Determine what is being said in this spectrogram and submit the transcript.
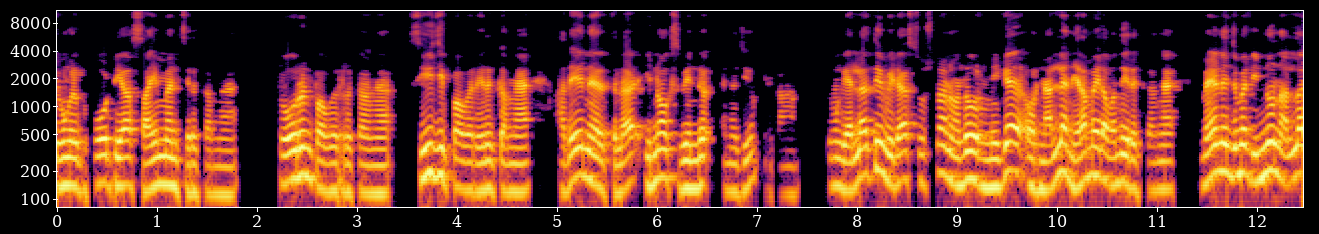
இவங்களுக்கு போட்டியா சைமன்ஸ் இருக்காங்க. டோரன் பவர் இருக்காங்க. சிஜி பவர் இருக்காங்க. அதே நேரத்துல இனாக்ஸ் விண்டோ எனர்ஜியும் இருக்காங்க. இவங்க எல்லாத்தையும் விட சுஷ்லான் வந்து ஒரு மிக ஒரு நல்ல நிலைமையில வந்து இருக்காங்க. மேனேஜ்மெண்ட் இன்னும் நல்லா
